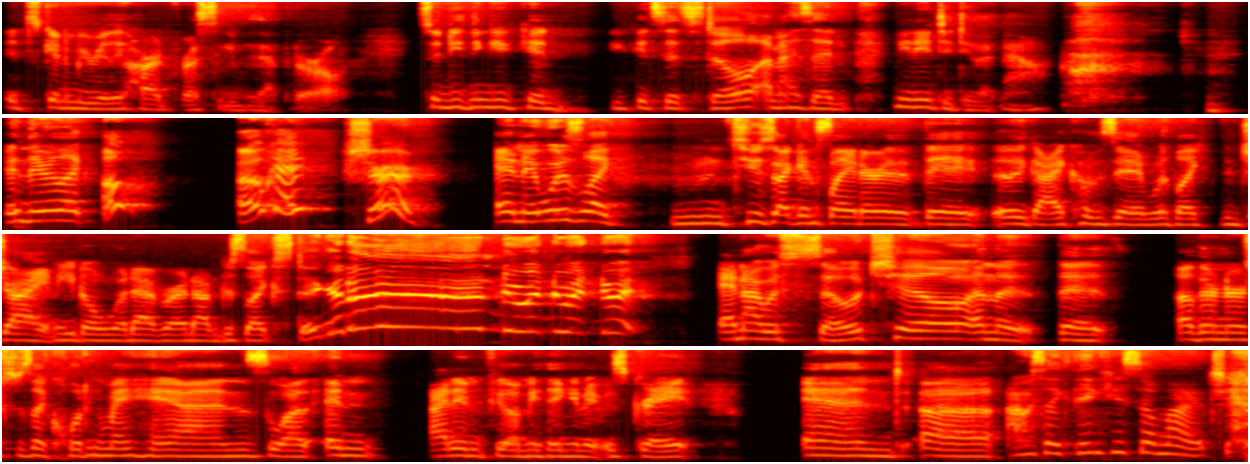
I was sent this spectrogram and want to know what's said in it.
it's going to be really hard for us to give you the epidural. So do you think you could you could sit still? And I said, you need to do it now. and they're like, oh, okay, sure. And it was like mm, two seconds later, the the guy comes in with like the giant needle, whatever, and I'm just like, stick it in, do it, do it, do it. And I was so chill, and the the other nurse was like holding my hands while, and I didn't feel anything and it was great. And uh, I was like, thank you so much.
